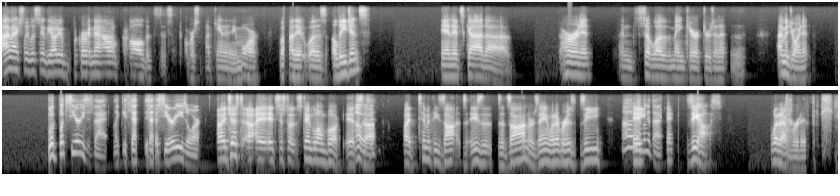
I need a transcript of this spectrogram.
I'm actually listening to the audiobook right now called it's it's of course not canon anymore, but it was Allegiance. And it's got uh her in it and several other the main characters in it. And I'm enjoying it. What what series is that? Like, is that is that the series or? Uh, it's just uh, it's just a standalone book. It's oh, is uh, it? by Timothy Zahn. Is it Zahn or Zane, whatever his Z, Oh yeah, look at that. Zehas. whatever it is.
